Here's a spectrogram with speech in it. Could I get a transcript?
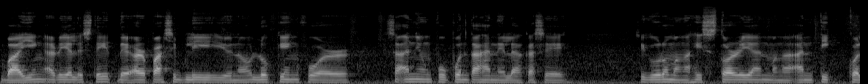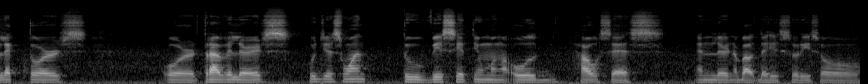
buying a real estate. They are possibly, you know, looking for saan yung pupuntahan nila kasi siguro mga historian, mga antique collectors or travelers who just want to visit yung mga old houses and learn about the history. So,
